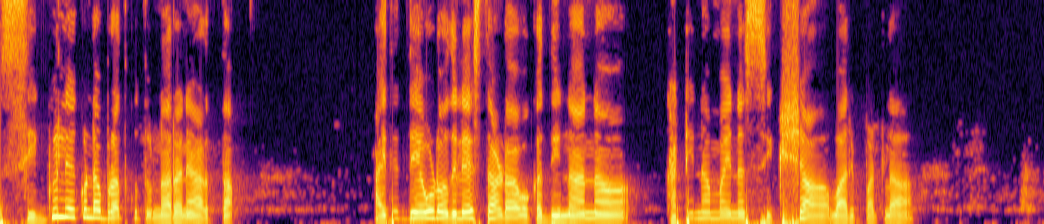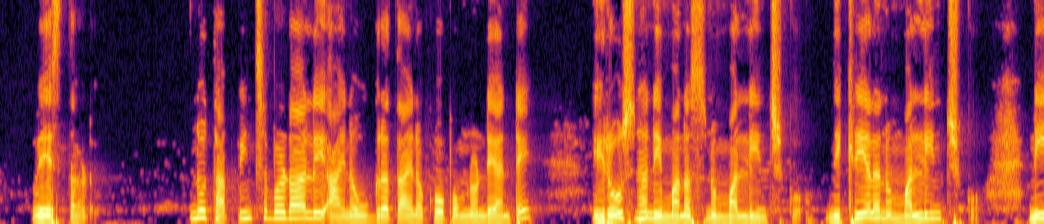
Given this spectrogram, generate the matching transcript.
సిగ్గు లేకుండా బ్రతుకుతున్నారని అర్థం. అయితే దేవుడు వదిలేస్తాడా? ఒక దినాన కఠినమైన శిక్ష వారి పట్ల వేస్తాడు. నువ్వు తప్పించబడాలి. ఆయన ఉగ్రత ఆయన కోపం నుండి అంటే ఈ రోజున నీ మనసును మళ్ళించుకో నీ క్రియలను మళ్ళించుకో నీ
